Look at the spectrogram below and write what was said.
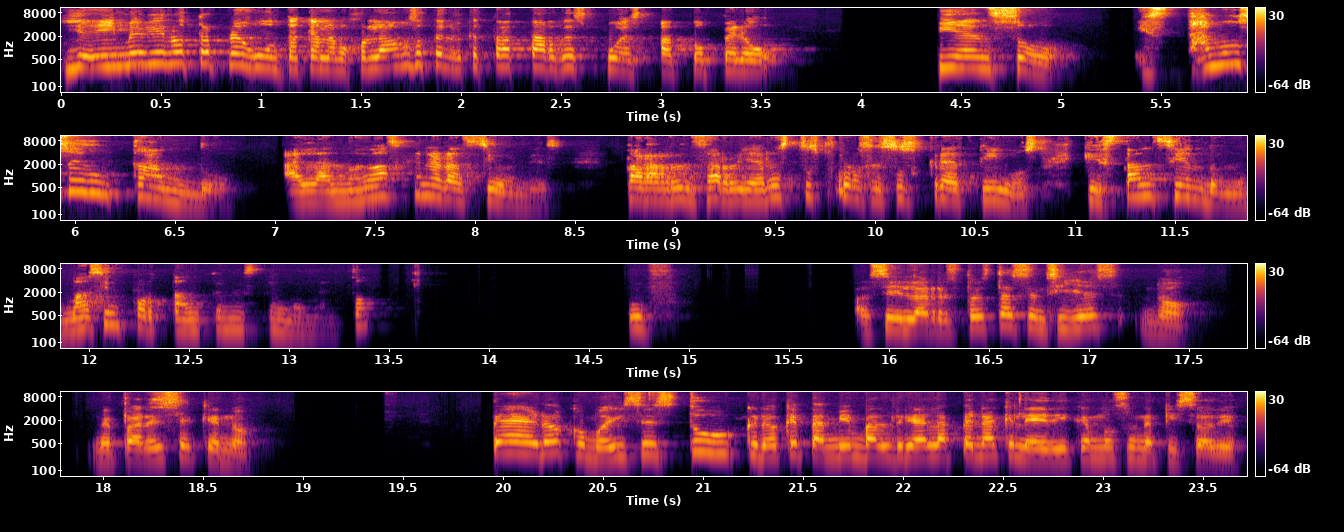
y ahí me viene otra pregunta que a lo mejor la vamos a tener que tratar después, Pato, pero pienso, estamos educando a las nuevas generaciones para desarrollar estos procesos creativos que están siendo lo más importante en este momento? Uf, así la respuesta sencilla es no, me parece que no. Pero como dices tú, creo que también valdría la pena que le dediquemos un episodio,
